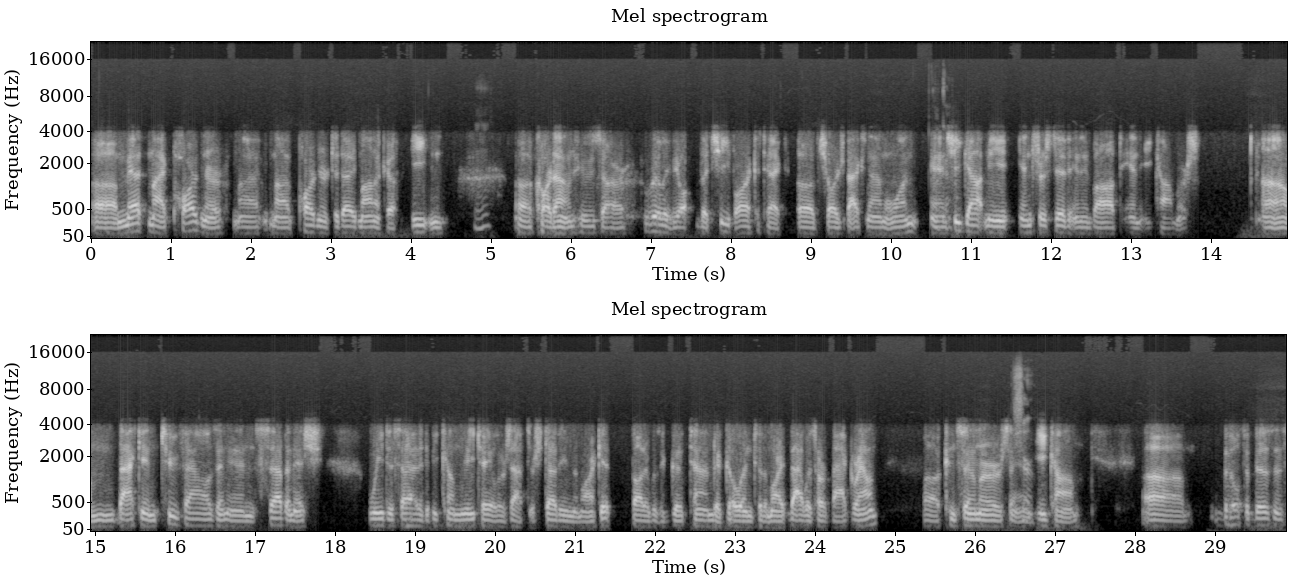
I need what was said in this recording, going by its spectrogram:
Uh, met my partner, my my partner today, Monica Eaton, mm-hmm uh, Cardone, who's our really the, the chief architect of Chargebacks 911, and okay. she got me interested and involved in e-commerce. Um, back in 2007ish, we decided to become retailers after studying the market. Thought it was a good time to go into the market. That was her background, uh, consumers and sure. e-com. Uh, built a business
